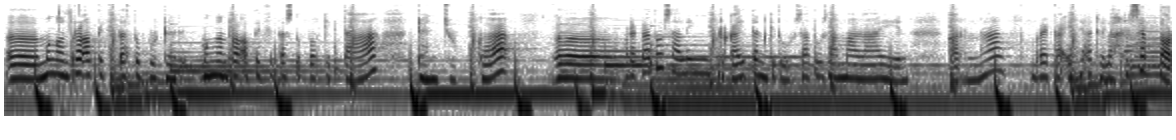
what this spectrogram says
e, mengontrol aktivitas tubuh dari mengontrol aktivitas tubuh kita dan juga e, mereka tuh saling berkaitan gitu satu sama lain karena mereka ini adalah reseptor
